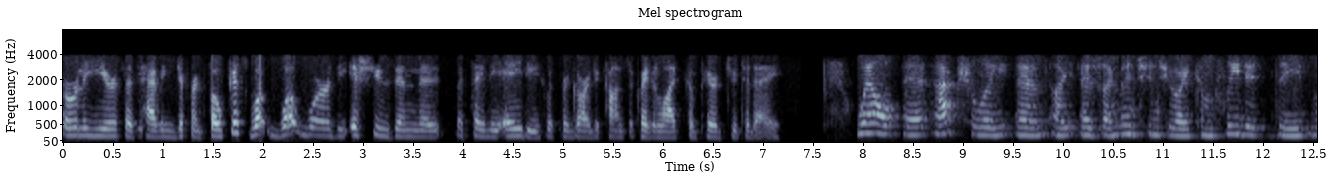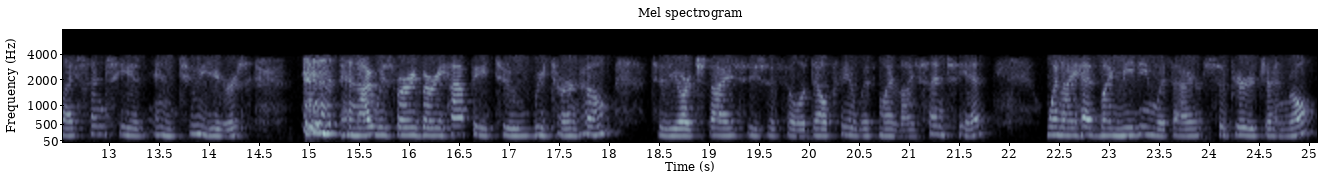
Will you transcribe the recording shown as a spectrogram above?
early years as having different focus? What what were the issues in the let's say the 80s with regard to consecrated life compared to today? Well, uh, actually, um, I, as I mentioned to you, I completed the licentiate in two years, and I was very, very happy to return home to the Archdiocese of Philadelphia with my licentiate. When I had my meeting with our Superior General,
